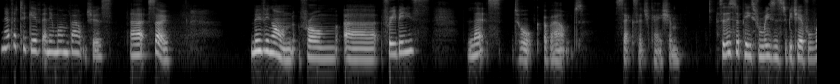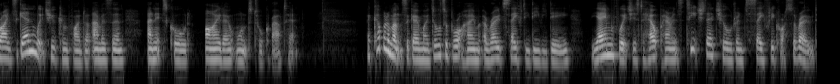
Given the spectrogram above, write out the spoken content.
never to give anyone vouchers. Uh, so, moving on from uh, freebies, let's talk about sex education. So, this is a piece from Reasons to Be Cheerful Rides Again, which you can find on Amazon, and it's called I Don't Want to Talk About It. A couple of months ago, my daughter brought home a road safety DVD, the aim of which is to help parents teach their children to safely cross the road.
